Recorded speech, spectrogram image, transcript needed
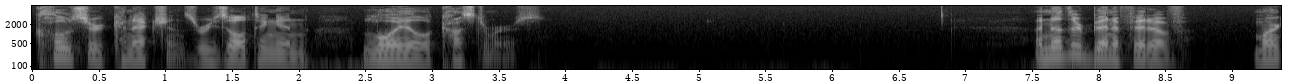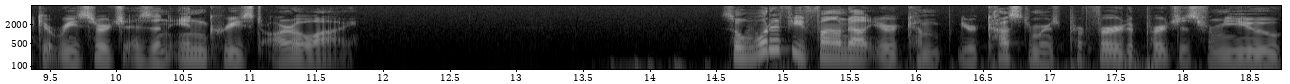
closer connections, resulting in loyal customers. Another benefit of market research is an increased ROI. So, what if you found out your com- your customers prefer to purchase from you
